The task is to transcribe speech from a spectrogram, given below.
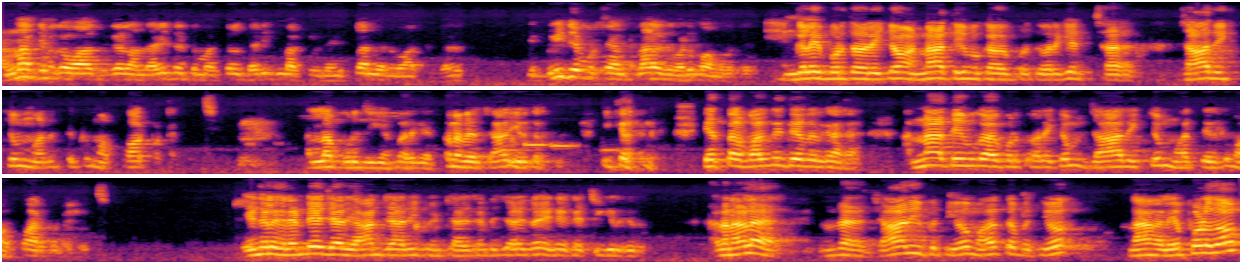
அதிமுக வாக்குகள் அந்த அடித்தட்டு மக்கள் தலித் மக்கள் இஸ்லாமியர் வாக்குகள் பிஜேபி இது வருமா உங்களுக்கு? எங்களை பொறுத்த வரைக்கும் அண்ணா திமுகவை பொறுத்த வரைக்கும் ஜாதிக்கும் மதத்துக்கும் அப்பாற்பட்ட கட்சி. நல்லா புரிஞ்சுங்க பாருங்க எத்தனை பேர் ஜாதி இருக்கிறாங்க எத்தனை மதத்தை தேர்ந்தெடுக்காங்க அண்ணா திமுகவை பொறுத்த வரைக்கும் ஜாதிக்கும் மதத்திற்கும் அப்பாற்பட்ட கட்சி. எங்களுக்கு ரெண்டே ஜாதி ஆண் ஜாதி பெண் ஜாதி ரெண்டு ஜாதி தான் எங்க கட்சிக்கு இருக்குது. அதனால இந்த ஜாதி பத்தியோ மதத்தை பத்தியோ நாங்கள் எப்பொழுதும்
